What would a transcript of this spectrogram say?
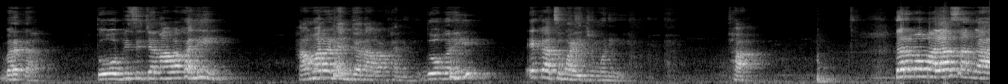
बरं का? तो ओबीसीच्या नावाखाली हा मराठ्यांच्या नावाखाली. दोघंही एकाच माळीची म्हणी हा. तर मग मला सांगा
